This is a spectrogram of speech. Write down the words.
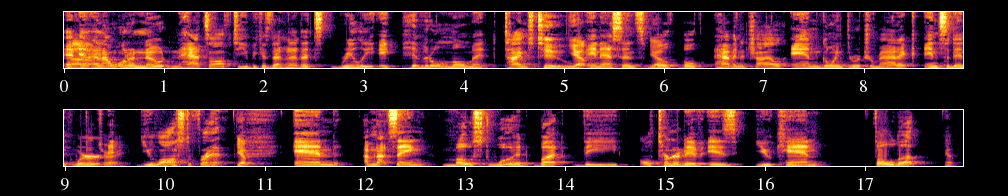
And, and, uh, and I want to note and hats off to you because that, mm-hmm. that's really a pivotal moment times two Yep. in essence, Yep. both both having a child and going through a traumatic incident where right. you lost a friend. Yep. And I'm not saying most would, but the alternative is you can fold up Yep.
